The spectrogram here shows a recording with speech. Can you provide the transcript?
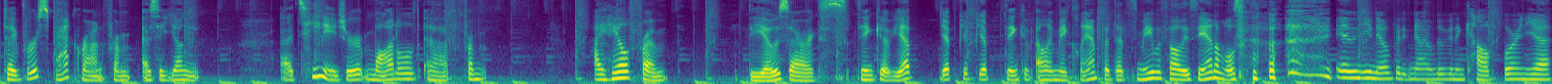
diverse background from as a young a teenager modeled uh, from, I hail from the Ozarks. Think of, yep, yep, yep, yep. Think of Ellie Mae Clampett, but that's me with all these animals. and, you know, but now I'm living in California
